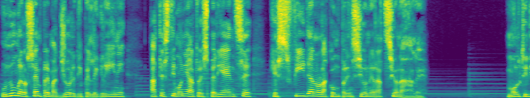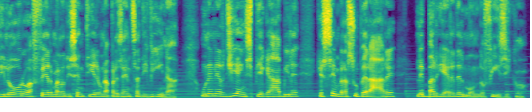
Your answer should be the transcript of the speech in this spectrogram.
un numero sempre maggiore di pellegrini ha testimoniato esperienze che sfidano la comprensione razionale. Molti di loro affermano di sentire una presenza divina, un'energia inspiegabile che sembra superare le barriere del mondo fisico.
